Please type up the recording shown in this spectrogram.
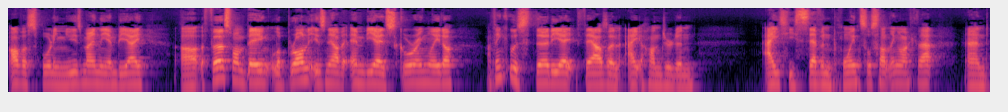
other sporting news, mainly NBA. Uh, the first one being LeBron is now the NBA's scoring leader. I think it was 38,887 points or something like that. And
